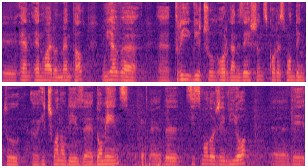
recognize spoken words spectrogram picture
and environmental. We have uh, uh, three virtual organizations corresponding to uh, each one of these uh, domains. Uh, the seismology VO, uh, the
